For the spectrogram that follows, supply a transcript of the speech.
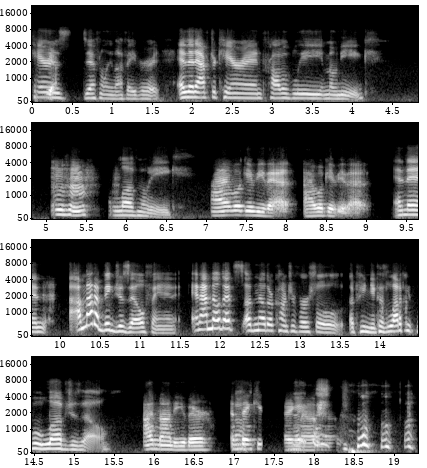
Karen Yeah. is definitely my favorite. And then after Karen, probably Monique. Mm-hmm. I love Monique. I will give you that. I will give you that. And then I'm not a big Gizelle fan. And I know that's another controversial opinion because a lot of people love Gizelle. I'm not either. And Oh, thank you for saying that.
